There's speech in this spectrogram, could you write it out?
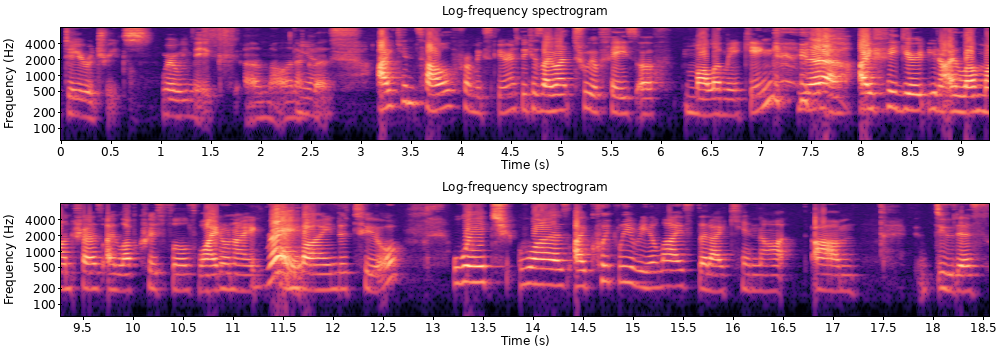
day retreats where we make a mala necklace. I can tell from experience because I went through a phase of mala making. Yeah. I figured, you know, I love mantras, I love crystals. Why don't I Right. combine the two? Which was, I quickly realized that I cannot um, do this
